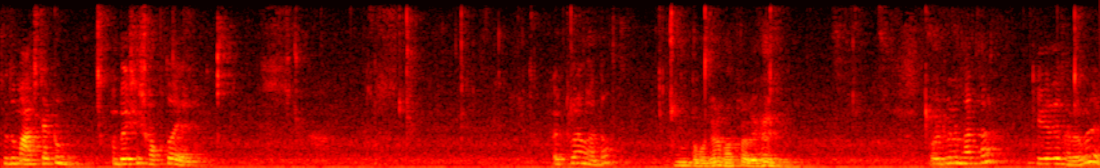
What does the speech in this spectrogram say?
শুধু মাছটা একটু বেশি শক্ত হয়ে গেছে। একটুখানি ভাত দাও। তোমার জন্য ভাতটা রেখেছি ওইটুখানি ভাত খা ঠিক আছে খাবে বুঝলে?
